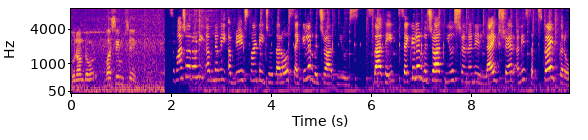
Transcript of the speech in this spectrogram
શું નામ તમારું? વસીમ શેખ. સમાચારોની અવનવી અપડેટ્સ માટે જોતા રહો સેક્યુલર ગુજરાત ન્યૂઝ. સાથે સેક્યુલર ગુજરાત ન્યૂઝ ચેનલને લાઇક શેર અને સબસ્ક્રાઇબ કરો.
